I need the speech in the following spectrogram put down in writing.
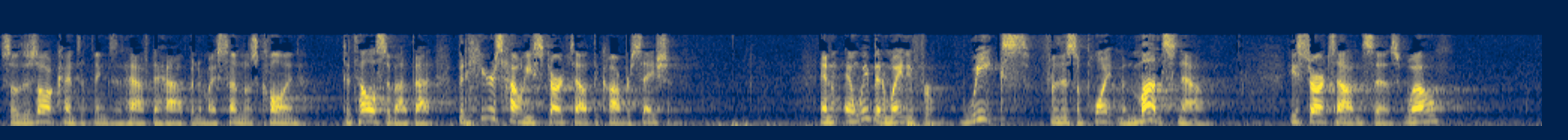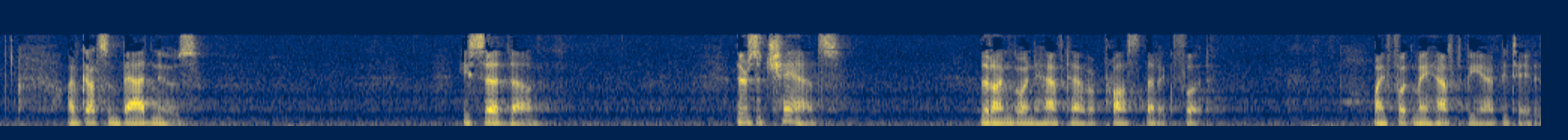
so there's all kinds of things that have to happen. And my son was calling to tell us about that. But here's how he starts out the conversation. And, and we've been waiting for weeks for this appointment, months now. He starts out and says, Well, I've got some bad news. He said, uh, There's a chance that I'm going to have to have a prosthetic foot. My foot may have to be amputated.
